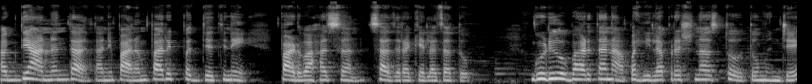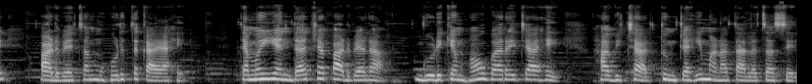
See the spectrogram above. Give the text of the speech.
अगदी आनंदात आणि पारंपरिक पद्धतीने पाडवा हा सण साजरा केला जातो. गुढी उभारताना पहिला प्रश्न असतो तो म्हणजे पाडव्याचा मुहूर्त काय आहे? त्यामुळे यंदाच्या पाडव्याला गुढी केव्हा उभारायची आहे हा विचार तुमच्याही मनात आलाच असेल.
